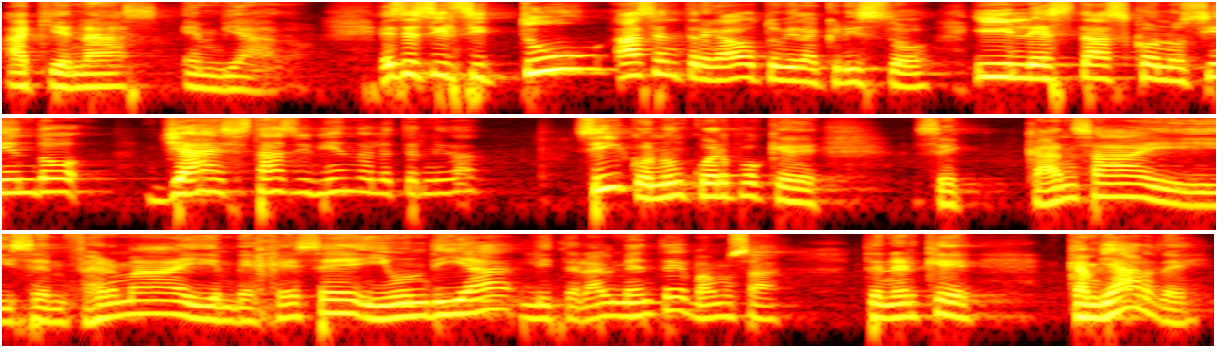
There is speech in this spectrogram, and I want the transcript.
a quien has enviado. Es decir, si tú has entregado tu vida a Cristo y le estás conociendo, ya estás viviendo la eternidad. Sí, con un cuerpo que se cansa y se enferma y envejece y un día literalmente vamos a tener que cambiar de.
